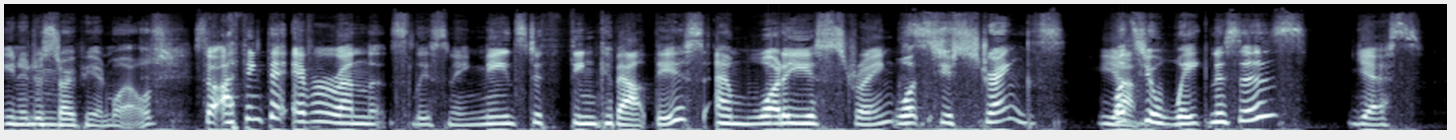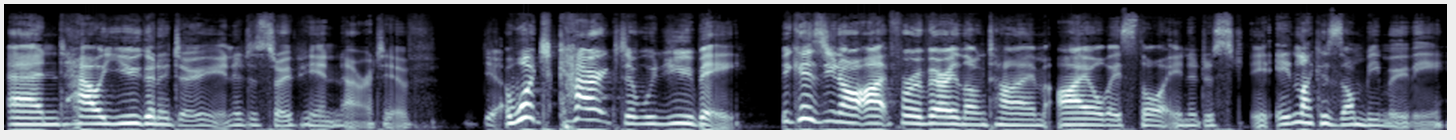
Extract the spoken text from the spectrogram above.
in Mm. a dystopian world. So I think that everyone that's listening needs to think about this and what are your strengths? What's your strengths? Yeah. What's your weaknesses? yes? And how are you going to do in a dystopian narrative? Yeah. Which character would you be? Because you know, I, for a very long time, I always thought in a just in like a zombie movie,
